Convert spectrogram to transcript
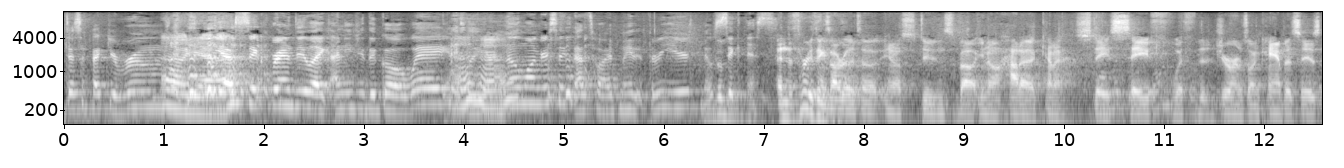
disinfect your rooms. Oh, If yeah. you have sick friends, you're like, I need you to go away until you're Uh-huh. no longer sick. That's why I've made it three years, no sickness. And the three things I really tell you know students about you know how to kind of stay safe with the germs on campus is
